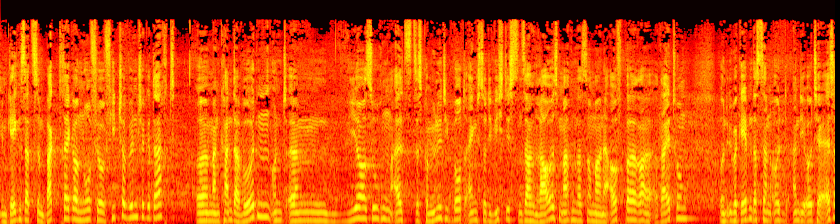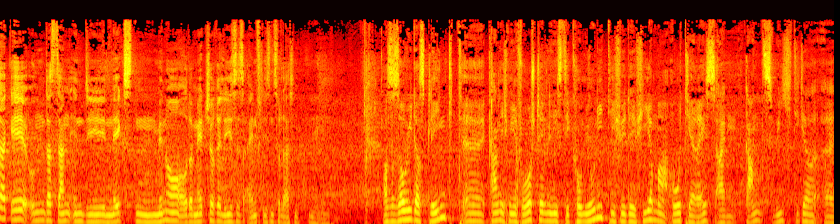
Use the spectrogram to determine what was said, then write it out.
im Gegensatz zum Bugtracker nur für Feature-Wünsche gedacht. Äh, man kann da voten und ähm, wir suchen als das Community Board eigentlich so die wichtigsten Sachen raus, machen das nochmal eine Aufbereitung und übergeben das dann an die OTS AG, um das dann in die nächsten Minor- oder Major-Releases einfließen zu lassen. Also so wie das klingt, äh, kann ich mir vorstellen, ist die Community für die Firma OTRS ein ganz wichtiger, äh,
